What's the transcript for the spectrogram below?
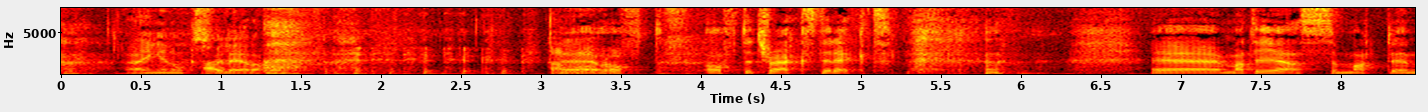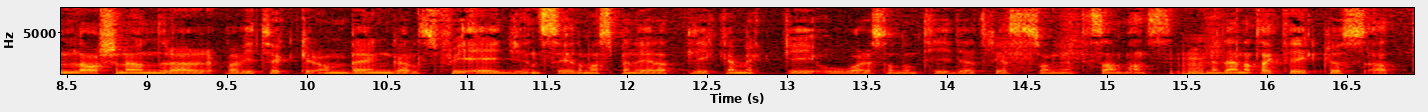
Nej, ingen oxfilé i alla fall. eh, off, off, the tracks direkt. eh, Mattias, Martin Larsson undrar vad vi tycker om Bengals Free Agency. De har spenderat lika mycket i år som de tidigare tre säsongerna tillsammans. Mm. Med denna taktik plus att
